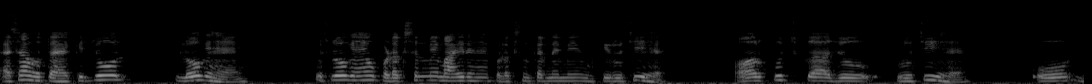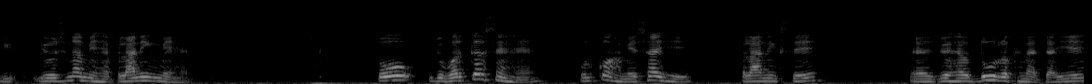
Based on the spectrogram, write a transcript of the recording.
ऐसा होता है कि जो लोग हैं कुछ लोग हैं, वो प्रोडक्शन में माहिर हैं प्रोडक्शन करने में उनकी रुचि है और कुछ का जो रुचि है, वो योजना में है प्लानिंग में है। तो जो वर्कर्स हैं, उनको हमेशा ही प्लानिंग से जो है दूर रखना चाहिए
